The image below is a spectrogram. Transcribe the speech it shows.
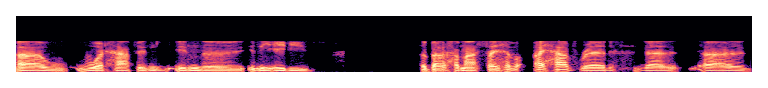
uh, what happened in the in the 80s about Hamas. I have I have read that uh,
